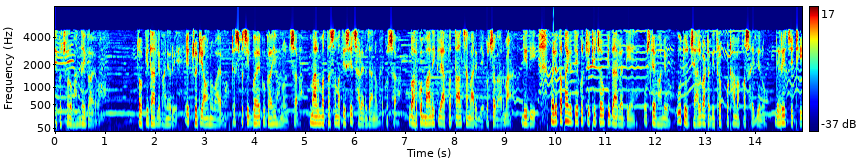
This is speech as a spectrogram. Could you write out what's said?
घरपतिको छोरो भन्दै गयो। चौकीदारले भन्यो रे एकचोटि आउनुभयो। त्यसपछि गएको गए हुनुहुन्छ। मालमत्तासम्म त्यसै छाडेर जानुभएको छ। घरको मालिकले आफ्नो तालसा मारिदिएको छ घरमा। दिदी मैले तपाईँले दिएको चिठी चौकीदारलाई दिएँ। उसले भन्यो ऊ त्यो झ्यालबाट भित्र कोठामा खसाइदिनु। धेरै चिठी।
